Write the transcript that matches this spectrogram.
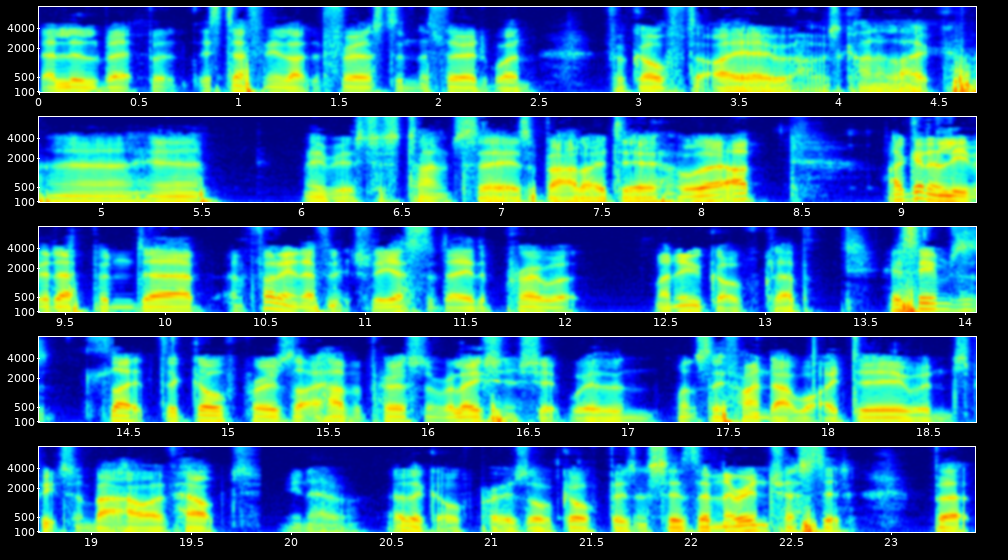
a little bit, but it's definitely like the first and the third one. For golf.io, I was kind of like, uh, yeah, maybe it's just time to say it's a bad idea. Although I, I'm going to leave it up. And, uh, and funny enough, literally yesterday, the pro at my new golf club, it seems like the golf pros that I have a personal relationship with, and once they find out what I do and speak to them about how I've helped, you know, other golf pros or golf businesses, then they're interested. But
